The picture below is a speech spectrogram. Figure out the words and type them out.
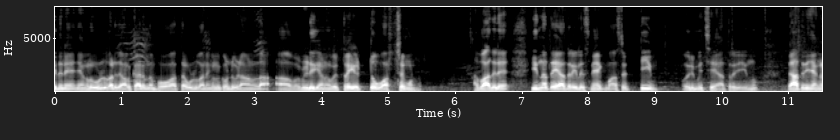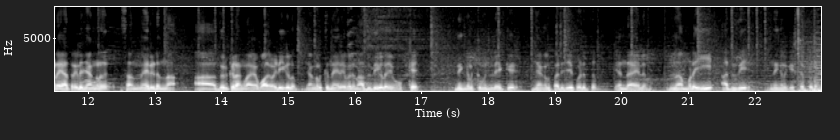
ഇതിനെ ഞങ്ങൾ ഉൾവന ആൾക്കാരൊന്നും പോകാത്ത ഉൾവനങ്ങളിൽ കൊണ്ട് വിടാനുള്ള വിടുകയാണ് ഇത്ര എട്ട് വർഷം കൊണ്ട്. അപ്പോൾ അതിൽ ഇന്നത്തെ യാത്രയിൽ സ്നേക്ക് മാസ്റ്റർ ടീം ഒരുമിച്ച് യാത്ര ചെയ്യുന്നു. രാത്രി ഞങ്ങളുടെ യാത്രയിൽ ഞങ്ങൾ നേരിടുന്ന ദുർഘടങ്ങളായ വഴികളും ഞങ്ങൾക്ക് നേരെ വരുന്ന അതിഥികളെയും ഒക്കെ നിങ്ങൾക്ക് മുന്നിലേക്ക് ഞങ്ങൾ പരിചയപ്പെടുത്തും. എന്തായാലും നമ്മുടെ ഈ അതിഥിയെ നിങ്ങൾക്ക് ഇഷ്ടപ്പെടും.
